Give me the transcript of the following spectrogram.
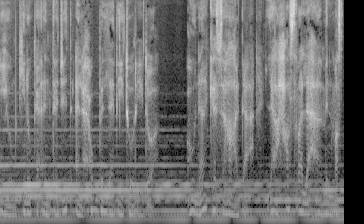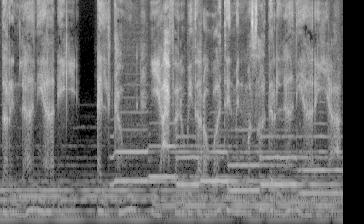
يمكنك أن تجد الحب الذي تريده. هناك سعادة لا حصر لها من مصدر لا نهائي. الكون يحفل بثروات من مصادر لا نهائية.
